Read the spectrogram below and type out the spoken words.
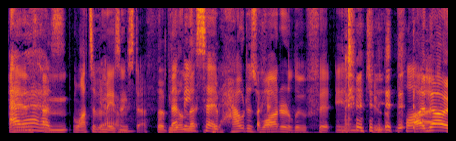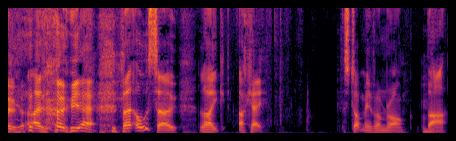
and ABBA has- um, lots of amazing stuff. But that beyond being that- said, but- how does okay. Waterloo fit into the plot? I know, I know, yeah. But also, like, okay, stop me if I'm wrong, Mm-hmm. but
